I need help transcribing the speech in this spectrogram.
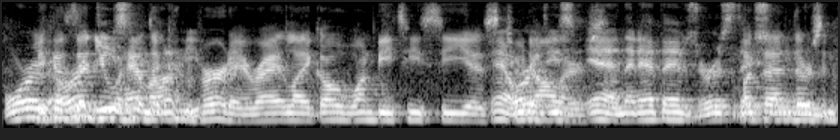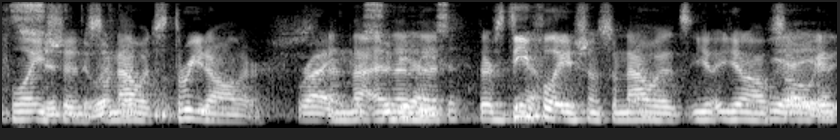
Or Because or then you would have to amount people. convert it, right? Like, oh, one BTC is Yeah, two dollars. yeah, and they'd have to have But then there's and shit to inflation, so it, now it's three dollars. Right. And, that, and then the- decent. there's Yeah. deflation, so now it's you, you know, so Yeah, yeah.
